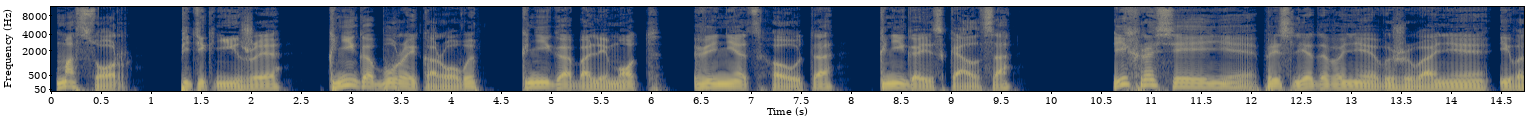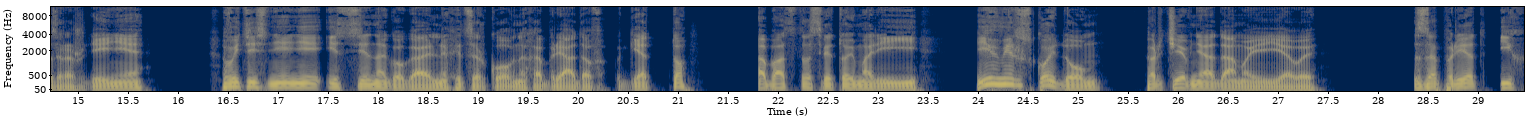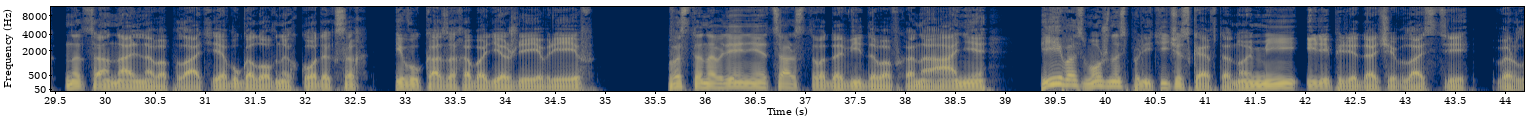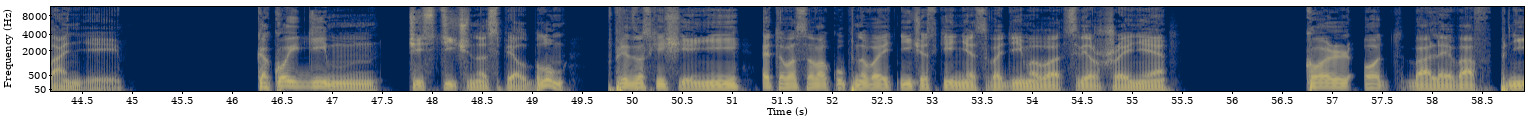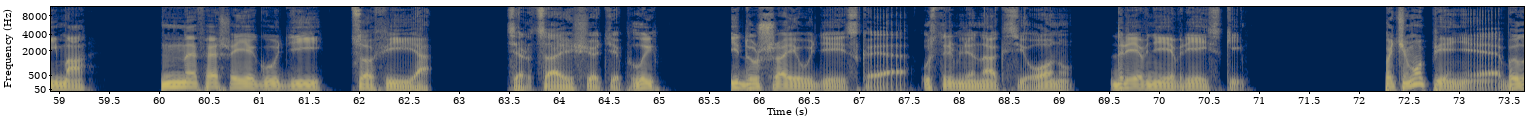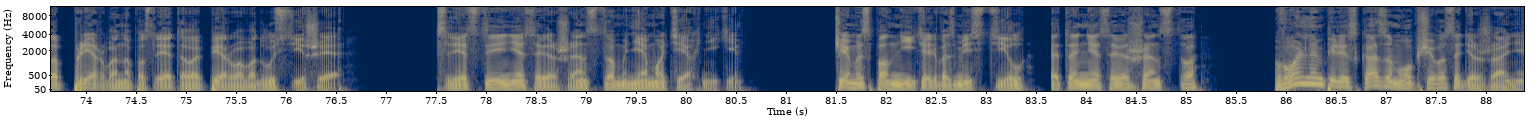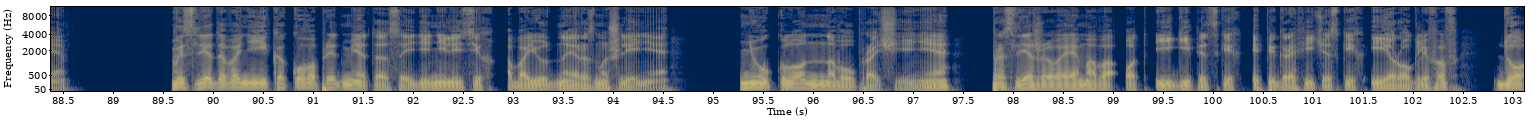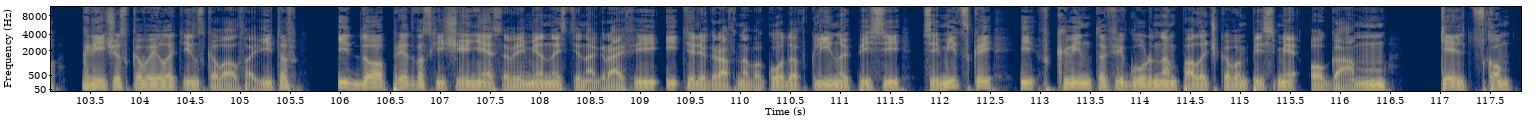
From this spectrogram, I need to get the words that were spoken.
Масор, Пятикнижие, Книга бурой коровы, Книга Балимот, Венец Хоута, Книга из Келса, их рассеяние, преследование, выживание и возрождение, вытеснение из синагогальных и церковных обрядов в гетто, аббатство Святой Марии и в мирской дом, харчевня Адама и Евы, запрет их национального платья в уголовных кодексах и в указах об одежде евреев, восстановление царства Давидова в Ханаане и возможность политической автономии или передачи власти в Ирландии. Какой гимн частично спел Блум в предвосхищении этого совокупного этнически несводимого свершения. «Коль от балевав пнима, нефеше егуди София». Сердца еще теплы, и душа иудейская устремлена к Сиону, древнееврейский. Почему пение было прервано после этого первого двустишия? Вследствие несовершенства мнемотехники чем исполнитель возместил это несовершенство, вольным пересказом общего содержания. В исследовании какого предмета соединились их обоюдные размышления? Неуклонного упрощения, прослеживаемого от египетских эпиграфических иероглифов до греческого и латинского алфавитов – и до предвосхищения современной стенографии и телеграфного кода в клинописи семитской и в квинтофигурном палочковом письме Огам, кельтском.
